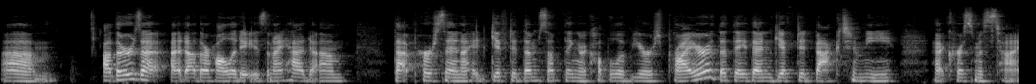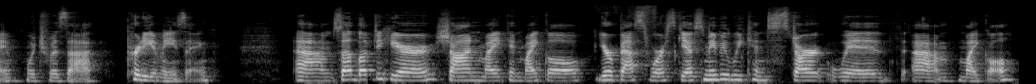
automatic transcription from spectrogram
um, others at, at, other holidays. And I had um, that person, I had gifted them something a couple of years prior that they then gifted back to me at Christmas time, which was uh, pretty amazing. Um, so I'd love to hear Sean, Mike, and Michael your best worst gifts. Maybe we can start with um, Michael.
